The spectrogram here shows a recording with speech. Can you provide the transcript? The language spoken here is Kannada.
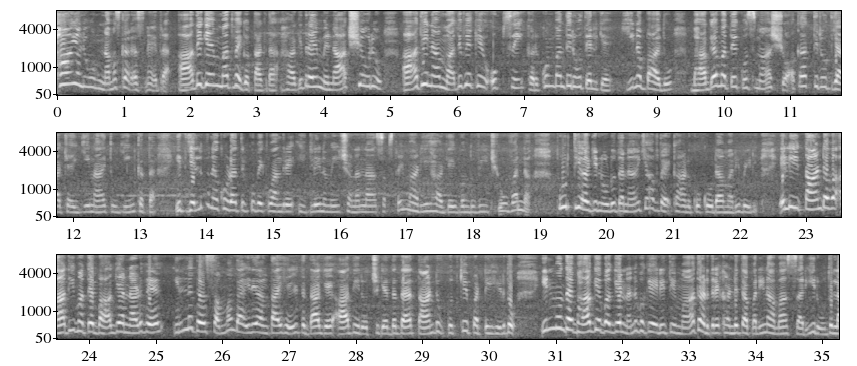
ಹಾಯ್ ಅಲ್ಲೂ, ನಮಸ್ಕಾರ ಸ್ನೇಹಿತರೆ. ಆದಿಗೆ ಮದುವೆ ಗೊತ್ತಾಗಿದೆ ಹಾಗಿದ್ರೆ ಮೀನಾಕ್ಷಿ ಅವರು ಆದಿನ ಮದುವೆಗೆ ಒಪ್ಪಿಸಿ ಕರ್ಕೊಂಡು ಬಂದಿರುವುದು ಎಲ್ಲಿಗೆ ಏನಪ್ಪ ಅದು ಭಾಗ್ಯ ಮತ್ತು ಕುಸುಮ ಶಾಕ್ ಆಗ್ತಿರೋದು ಯಾಕೆ? ಏನಾಯಿತು, ಏನು ಕಥೆ ಇದು ಎಲ್ಲವನ್ನ ಕೂಡ ತಿಳ್ಕೊಬೇಕು ಅಂದರೆ ಈಗಲೇ ನಮ್ಮ ಈ ಚಾನಲ್ನ ಸಬ್ಸ್ಕ್ರೈಬ್ ಮಾಡಿ, ಹಾಗೆ ಒಂದು ವಿಡಿಯೋವನ್ನು ಪೂರ್ತಿಯಾಗಿ ನೋಡೋದನ್ನು ಯಾವುದೇ ಕಾರಣಕ್ಕೂ ಕೂಡ ಮರಿಬೇಡಿ. ಇಲ್ಲಿ ತಾಂಡವ, ಆದಿ ಮತ್ತು ಭಾಗ್ಯ ನಡುವೆ ಇಲ್ಲದ ಸಂಬಂಧ ಇದೆ ಅಂತ ಹೇಳ್ತಿದ್ದಾಗೆ ಆದಿ ರೊಚ್ಚಿಗೆದ್ದ ತಾಂಡವ್ ಕುತ್ತಿಗೆ ಪಟ್ಟಿ ಹಿಡಿದು ಇನ್ಮುಂದೆ ಭಾಗ್ಯ ಬಗ್ಗೆ ನನ್ನ ಬಗ್ಗೆ ಈ ರೀತಿ ಮಾತಾಡಿದ್ರೆ ಖಂಡಿತ ಪರಿಣಾಮ ಸರಿ ಇರುವುದಿಲ್ಲ.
